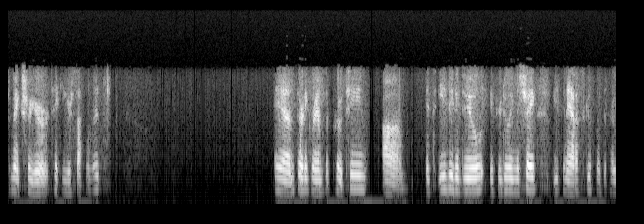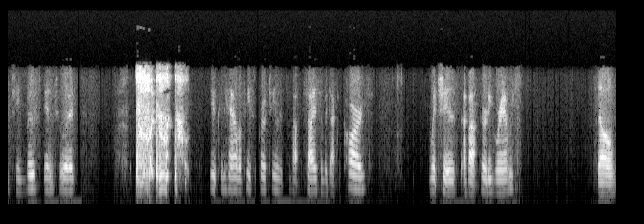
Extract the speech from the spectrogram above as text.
to make sure you're taking your supplements. And 30 grams of protein. Um, it's easy to do. If you're doing the shakes, you can add a scoop of the protein boost into it. You can have a piece of protein that's about the size of a deck of cards, which is about 30 grams. So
